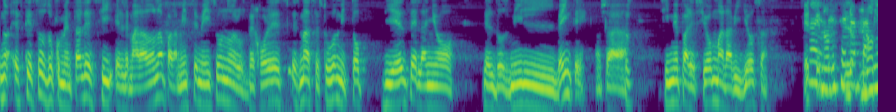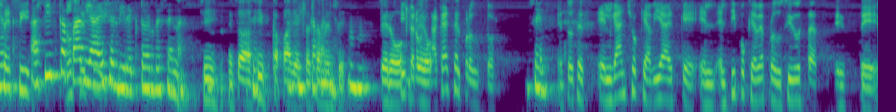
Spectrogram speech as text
No, es que esos documentales, sí, el de Maradona para mí se me hizo uno de los mejores. Es más, estuvo en mi top 10 del año del 2020. O sea, Pues- sí me pareció maravillosa. Es No, que el no, de Cena no- sé si Asif no sé Kapadia si- es el director de Cena. Sí, Sí, Asif Kapadia, Asif exactamente. Kapadia. Pero, Sí, pero, pero acá es el productor. Sí. Entonces, el gancho que había es que el, el tipo que había producido estas este,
